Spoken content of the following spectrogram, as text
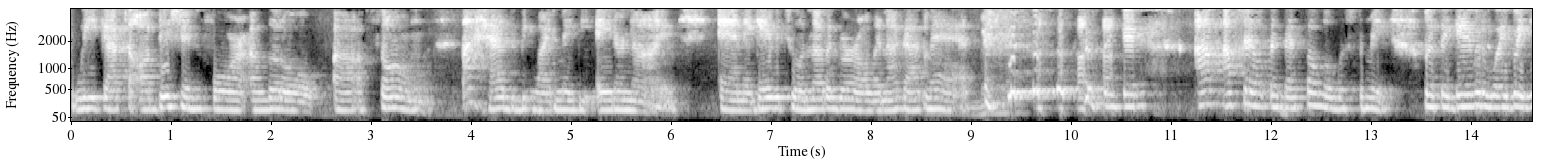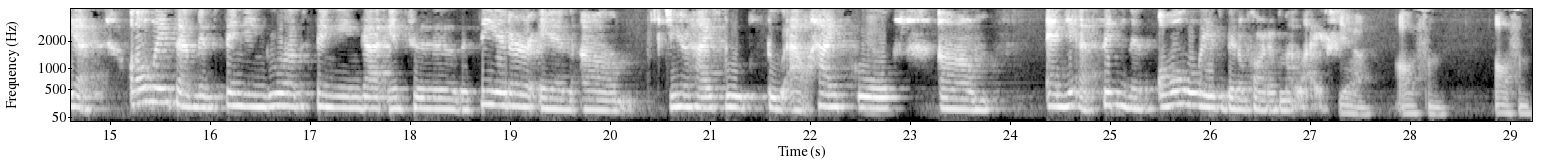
we got to audition for a little uh, song. I had to be like maybe eight or nine. And they gave it to another girl and I got mad. Because they gave, I, I, felt that that solo was for me, but they gave it away. But yes, always have been singing, grew up singing, got into the theater in um, junior high school, throughout high school. Um, and yeah, singing has always been a part of my life. Yeah, awesome. Awesome.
